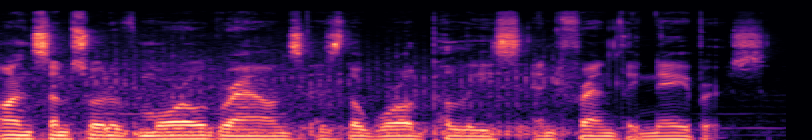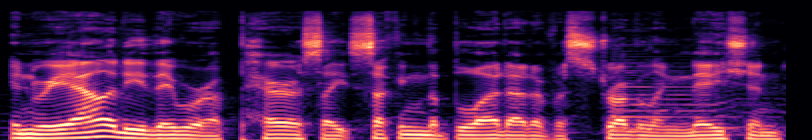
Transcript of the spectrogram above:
on some sort of moral grounds as the world police and friendly neighbors. In reality, they were a parasite sucking the blood out of a struggling nation,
